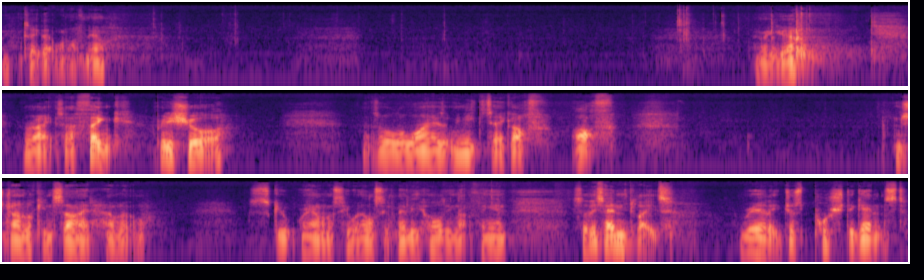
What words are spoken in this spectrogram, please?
We can take that one off now. There we go. Right, so I think, pretty sure, that's all the wires that we need to take off. Off. I'm just trying to look inside, have a little scoot round and see what else is maybe holding that thing in. So this end plate really just pushed against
